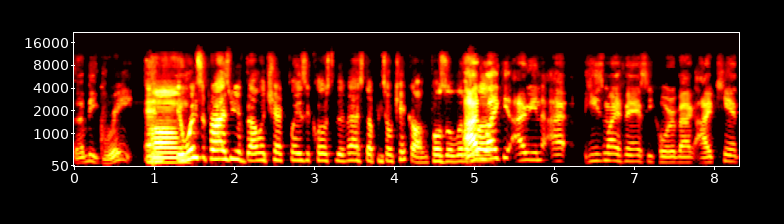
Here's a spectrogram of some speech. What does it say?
that'd be great. And Um, it wouldn't surprise me if Belichick plays it close to the vest up until kickoff. Pulls a little. I'd uh, like it. I mean, I, he's my fantasy quarterback. I can't.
